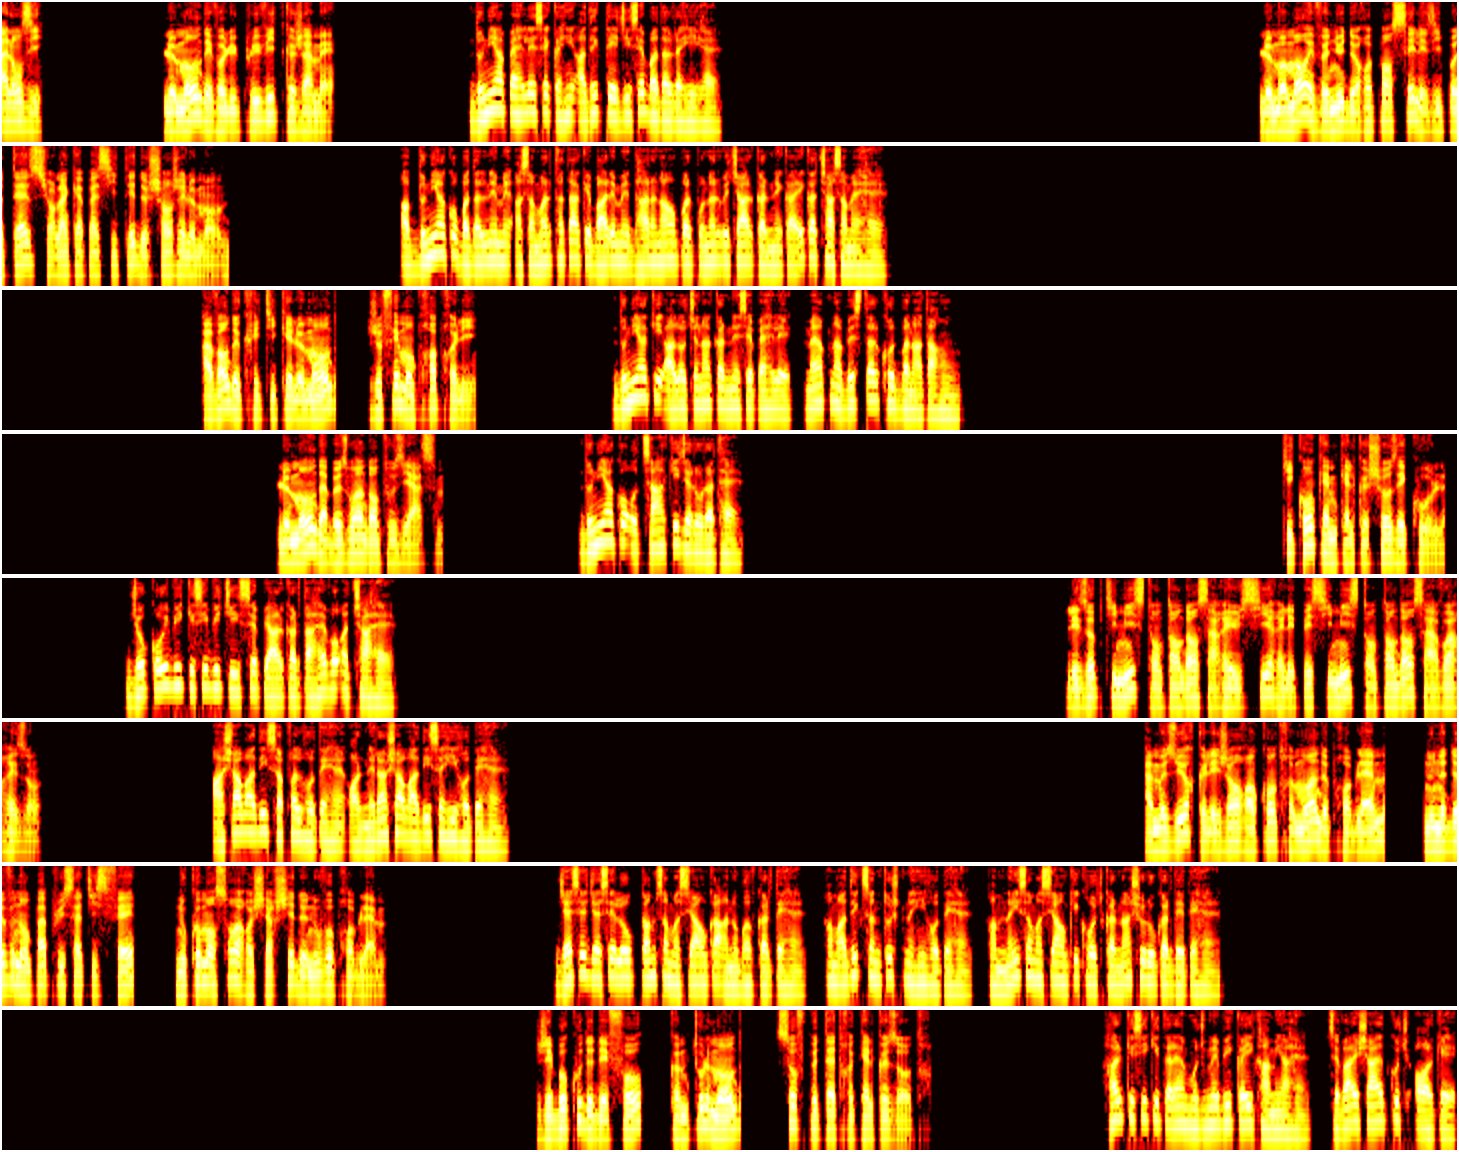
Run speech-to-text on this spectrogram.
Allons-y. Le monde évolue plus vite que jamais. दुनिया पहले से कहीं अधिक तेजी से बदल रही है Le moment est venu de repenser les hypothèses sur l'incapacité de changer le monde. अब दुनिया को बदलने में असमर्थता के बारे में धारणाओं पर पुनर्विचार करने का एक अच्छा समय है Avant de critiquer le monde, je fais mon propre lit. दुनिया की आलोचना करने से पहले मैं अपना बिस्तर खुद बनाता हूं Le monde a besoin d'enthousiasme. दुनिया को उत्साह की जरूरत है Quiconque aime quelque chose est cool. जो कोई भी किसी भी चीज से प्यार करता है वो अच्छा है Les optimistes ont tendance à réussir et les pessimistes ont tendance à avoir raison. आशावादी सफल होते हैं और निराशावादी सही होते हैं À mesure que les gens rencontrent moins de problèmes, nous ne devenons pas plus satisfaits, nous commençons à rechercher de nouveaux problèmes. जैसे जैसे लोग कम समस्याओं का अनुभव करते हैं हम अधिक संतुष्ट नहीं होते हैं हम नई समस्याओं की खोज करना शुरू कर देते हैं J'ai beaucoup de défauts, comme tout le monde, sauf peut-être quelques autres. हर किसी की तरह मुझमें भी कई खामियाँ हैं सिवाय शायद कुछ और के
